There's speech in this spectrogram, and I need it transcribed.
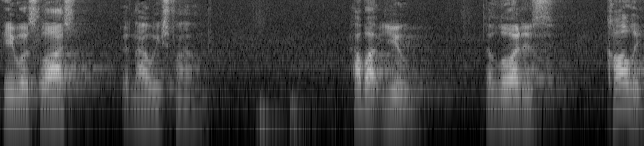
He was lost, but now he's found. How about you? The Lord is calling.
